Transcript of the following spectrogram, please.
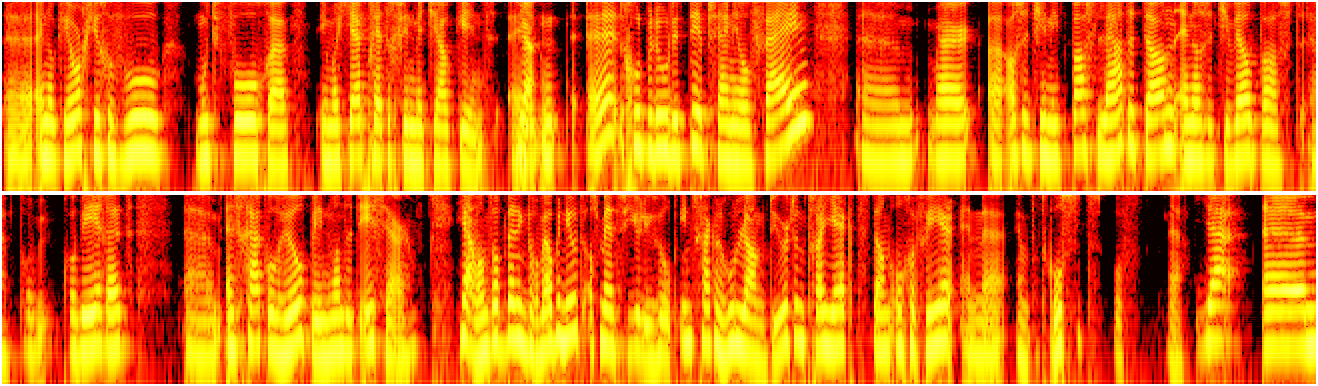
Eh, en ook heel erg je gevoel moet volgen in wat jij prettig vindt met jouw kind. En Ja. hè, goed bedoelde tips zijn heel fijn. ehm, maar eh, als het je niet past, laat het dan. En als het je wel past, eh, probe- probeer het. Ehm, en schakel hulp in, want het is er. Ja, want dat ben ik nog wel benieuwd. Als mensen jullie hulp inschakelen, hoe lang duurt een traject dan ongeveer? En, en wat kost het? Of, ja. Ja, ehm,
